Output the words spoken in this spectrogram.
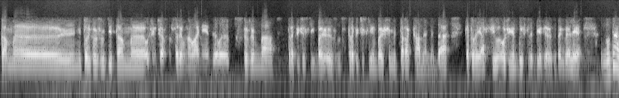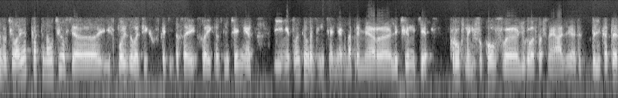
там э, не только жуки, там э, очень часто соревнования делают, скажем, на тропических, с тропическими большими тараканами, да, которые активно, очень быстро бегают и так далее. Ну да, но человек как-то научился э, использовать их в каких-то своих, своих развлечениях, и не только в развлечениях. Например, личинки крупных жуков в э, Юго-Восточной Азии – это деликатес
